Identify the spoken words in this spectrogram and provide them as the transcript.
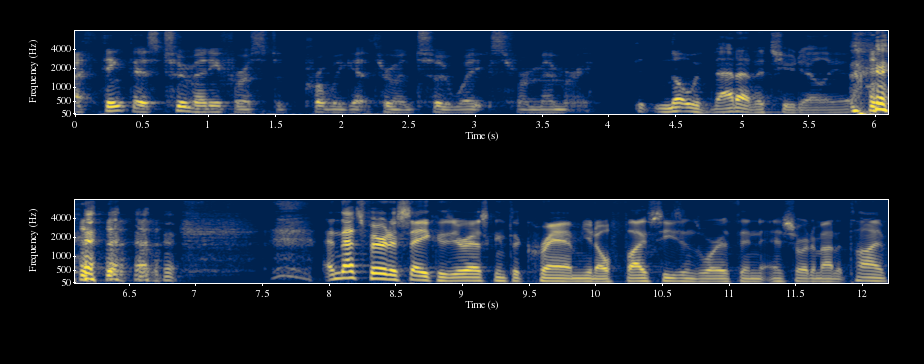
I think there's too many for us to probably get through in two weeks from memory. Not with that attitude, Elliot. and that's fair to say because you're asking to cram, you know, five seasons worth in a short amount of time.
